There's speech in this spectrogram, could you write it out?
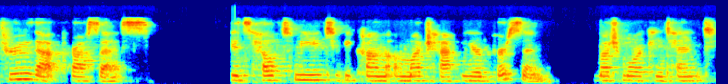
through that process, it's helped me to become a much happier person, much more content,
